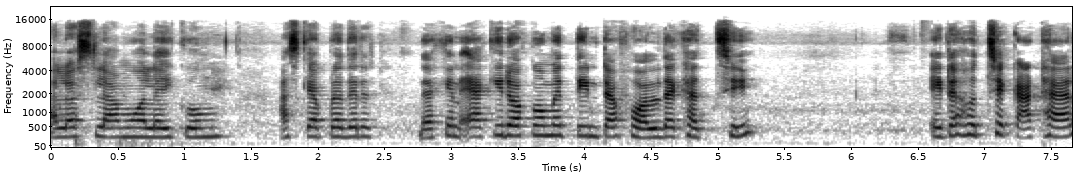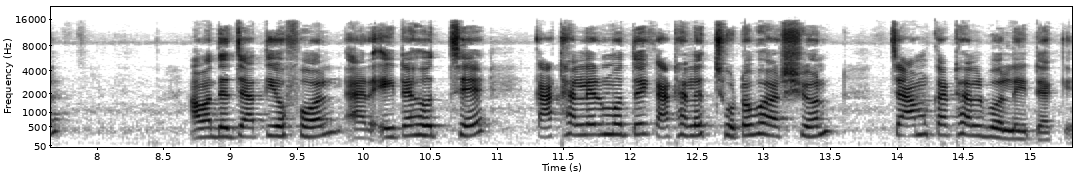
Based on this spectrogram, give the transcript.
হ্যালো, আসসালামু আলাইকুম। আজকে আপনাদের দেখেন একই রকমের তিনটা ফল দেখাচ্ছি। এটা হচ্ছে কাঁঠাল, আমাদের জাতীয় ফল, আর এটা হচ্ছে কাঁঠালের মতোই, কাঁঠালের ছোট ভার্সন চাম কাঁঠাল বলে এটাকে।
